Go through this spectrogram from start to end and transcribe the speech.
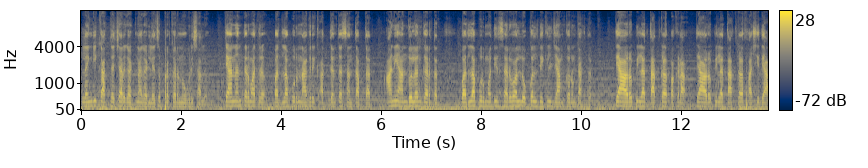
लैंगिक अत्याचार घटना घडल्याचं प्रकरण उघडीस आलं. त्यानंतर मात्र बदलापूर नागरिक अत्यंत संतापतात आणि आंदोलन करतात. बदलापूरमधील सर्व लोकल देखील जाम करून टाकतात. त्या आरोपीला तात्काळ पकडा त्या आरोपीला तात्काळ फाशी द्या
